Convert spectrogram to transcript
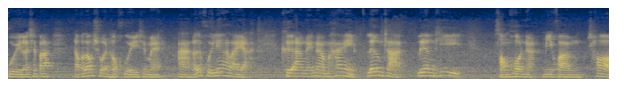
คุยแล้วใช่ปะเราก็ต้องชวนเขาคุยใช่ไหมอ่าเราจะคุยเรื่องอะไรอะ คืออาร์มแนะนำให้เริ่มจากเรื่องที่สองคนอะมีความชอบ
